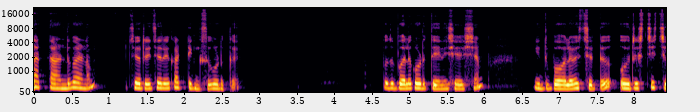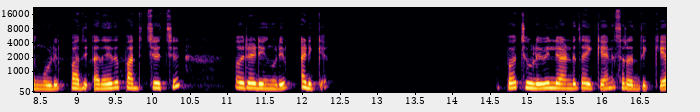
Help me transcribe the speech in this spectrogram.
തട്ടാണ്ട് വേണം ചെറിയ ചെറിയ കട്ടിങ്സ് കൊടുക്കാൻ. അപ്പോൾ ഇതുപോലെ കൊടുത്തതിന് ശേഷം ഇതുപോലെ വെച്ചിട്ട് ഒരു സ്റ്റിച്ചും കൂടി പതി അതായത് പതിച്ച് വെച്ച് ഒരടിയും കൂടി അടിക്കുക. അപ്പോൾ ചുളിവില്ലാണ്ട് തയ്ക്കാൻ ശ്രദ്ധിക്കുക.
